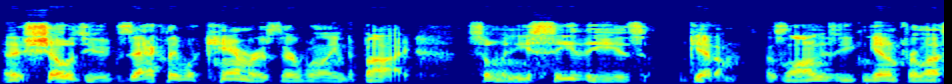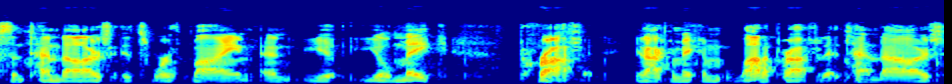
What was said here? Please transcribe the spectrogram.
And it shows you exactly what cameras they're willing to buy. So when you see these, get them. As long as you can get them for less than $10, it's worth buying and you, you'll make profit. You're not going to make a lot of profit at $10,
